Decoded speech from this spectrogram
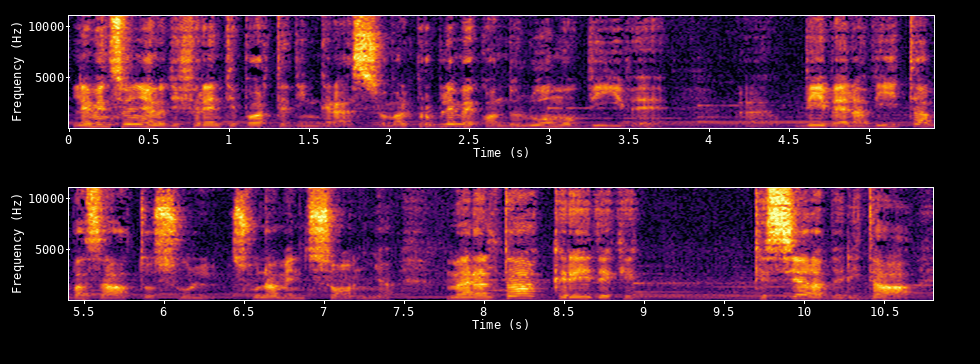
Le menzogne hanno differenti porte d'ingresso, ma il problema è quando l'uomo vive eh, vive la vita basato sul, su una menzogna, ma in realtà crede che, che sia la verità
